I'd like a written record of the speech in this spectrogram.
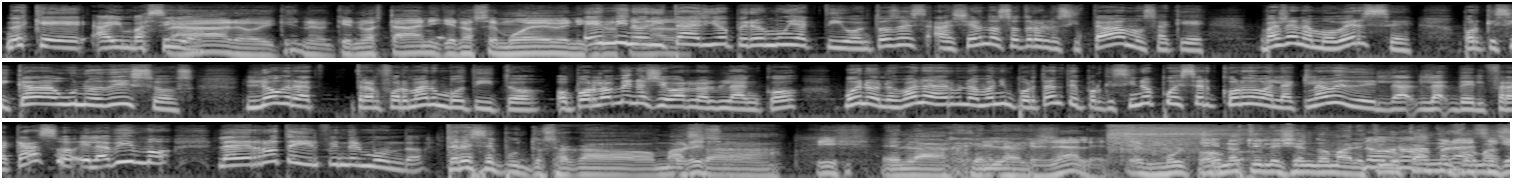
No es que hay un vacío. Claro, y que no, que no están y que no se mueven. Y que Es no minoritario, pero es muy activo. Entonces, ayer nosotros los citábamos a que vayan a moverse, porque si cada uno de esos logra transformar un votito, o por lo menos llevarlo al blanco, bueno, nos van a dar una mano importante, porque si no puede ser Córdoba la clave de la- la- del fracaso, el abismo, la derrota y el fin del mundo. 13 puntos eso. Massa Y en la en las generales, es muy poco. Si no estoy leyendo mal, estoy no, no, buscando pará, información. Si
